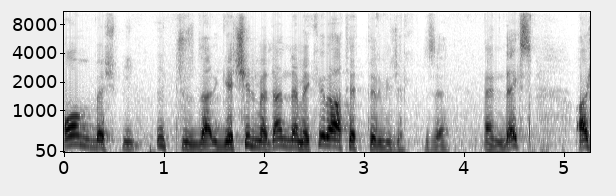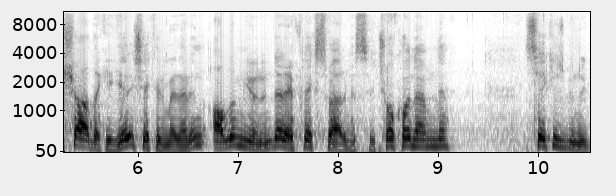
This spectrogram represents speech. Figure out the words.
15.300'ler geçilmeden demek ki rahat ettirmeyecek bize endeks. Aşağıdaki geri çekilmelerin alım yönünde refleks vermesi çok önemli. 8 günlük,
